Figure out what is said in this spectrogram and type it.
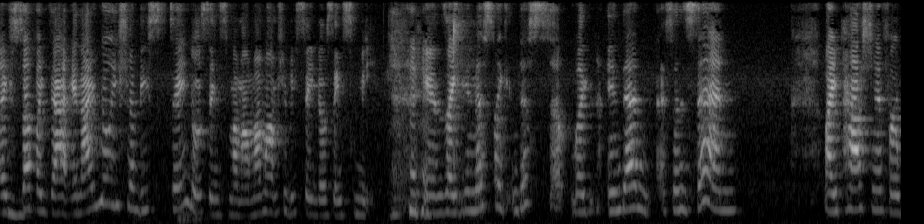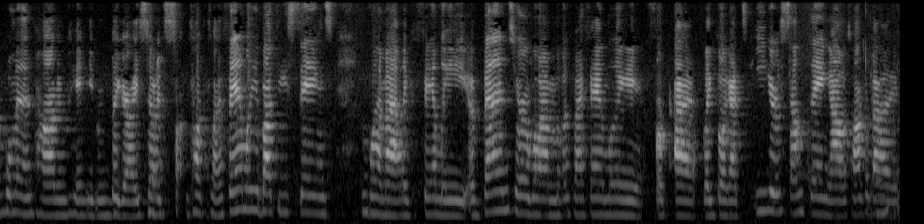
Like mm-hmm. stuff like that. And I really shouldn't be saying those things to my mom. My mom should be saying those things to me. and it's like, and this, like, this, like, and then since then, my passion for women empowerment became even bigger. I started yeah. talking to my family about these things when I'm at like family events or when I'm with my family for at, like going out to eat or something. I'll talk about it,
